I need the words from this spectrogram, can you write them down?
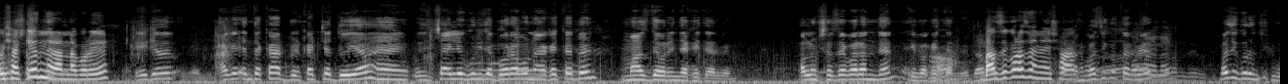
ওই শাক কেমনে রান্না করে? এইটা আগে কাটবেন দইয়া হ্যাঁ চাইলে গুড়ি দিয়ে বড়া বানা খাইতে পারবেন মাছ দেওয়ার এনে খাইতে পারবেন। সাজা বারান দেন খাইতে পারবেন। বাজি করা যায় না শাক? হ্যাঁ, বাজি করতে পারবেন। বাজি করুন দিব?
